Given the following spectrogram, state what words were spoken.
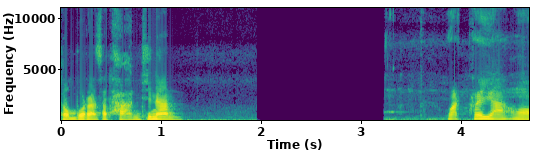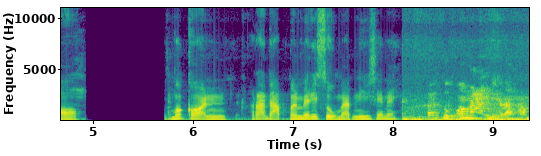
ชมโบราณสถานที่นั่น วัดพระยาออก เมื่อก่อนระดับมันไม่ได้สูงแบบนี้ใช่ไหมก็สูงประมาณนี้แหละครับ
